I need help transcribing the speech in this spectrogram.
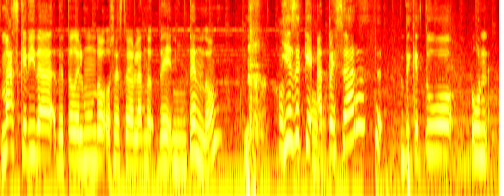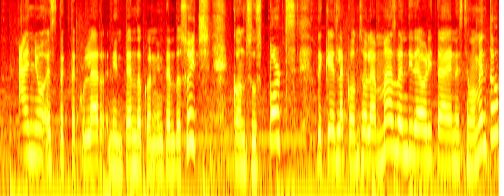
más querida de todo el mundo, o sea, estoy hablando de Nintendo. y es de que a pesar de que tuvo un año espectacular Nintendo con Nintendo Switch, con sus ports, de que es la consola más vendida ahorita en este momento,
